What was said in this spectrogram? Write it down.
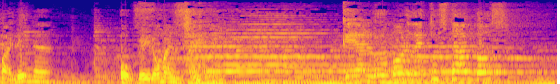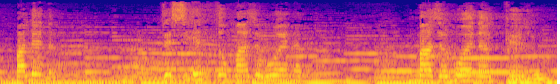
Malena Homero Mansi que al rumor de tus tangos Malena te siento más buena, más buena que yo.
